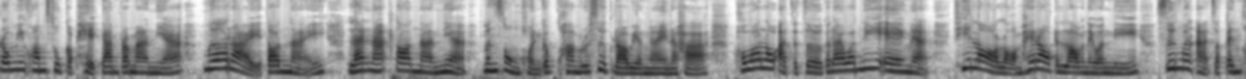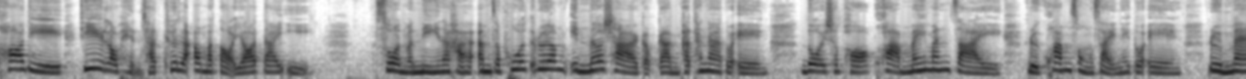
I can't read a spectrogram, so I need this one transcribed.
เรามีความสุขกับเหตุการณ์ประมาณนี้เมื่อไหร่ตอนไหน และณตอนนั้นเนี่ยมันส่งผลกับความรู้สึกเรายังไงนะคะ เพราะว่าเราอาจจะเจอก็ได้ว่านี่เองเนี่ยที่หล่อหลอมให้เราเป็นเราในวันนี้ ซึ่งมันอาจจะเป็นข้อดีที่เราเห็นชัดขึ้นและเอามาต่อยอดได้อีก ส่วนวันนี้นะคะแอมจะพูดเรื่อง inner child กับการพัฒนาตัวเอง โดยเฉพาะความไม่มั่นใจ หรือความสงสัยในตัวเอง หรือแม้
